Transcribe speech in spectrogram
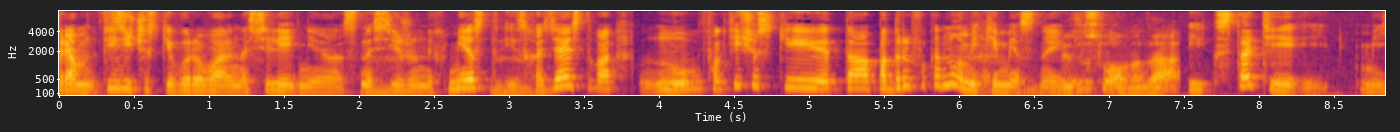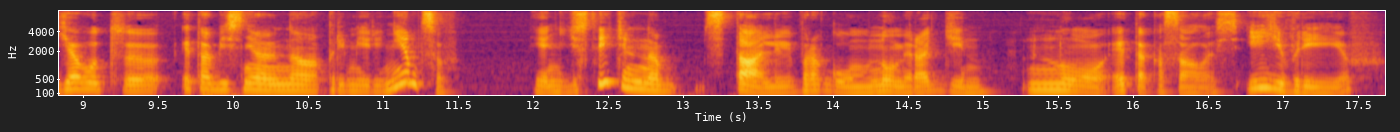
прям физически вырывая население с насиженных мест, mm-hmm. из хозяйства, ну, фактически это подрыв экономики местной. Безусловно, да. И, кстати, я вот э, это объясняю на примере немцев, и они действительно стали врагом номер один, но это касалось и евреев,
